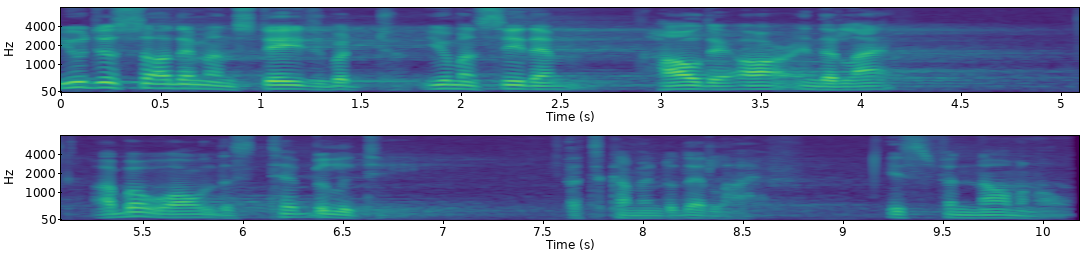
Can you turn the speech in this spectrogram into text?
You just saw them on stage, but you must see them, how they are in their life. Above all, the stability that's come into their life is phenomenal.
